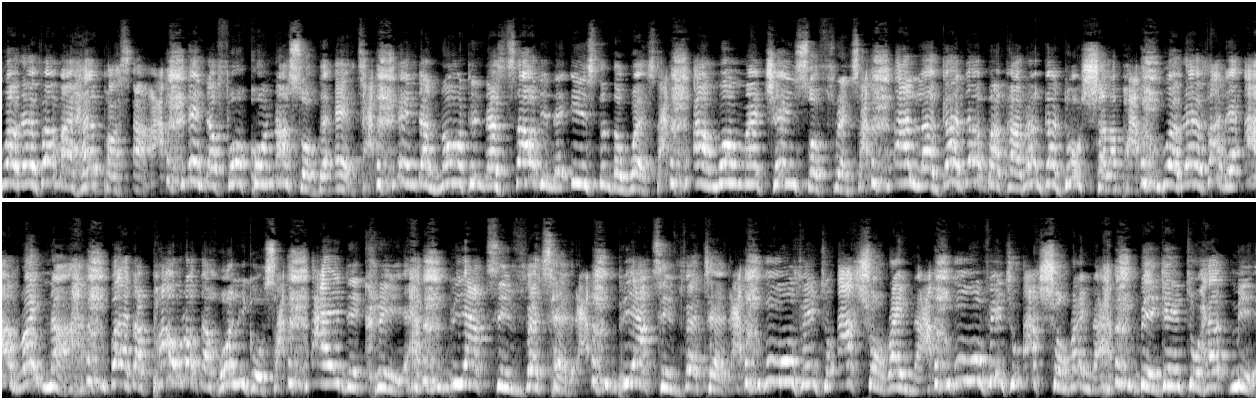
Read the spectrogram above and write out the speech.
Wherever my helpers are, in the four corners of the earth, in the north, in the south, in the east, in the west, among my chains of friends, Alagada Bakaragado Shalapa, wherever they are right now, by the power of the Holy Ghost, I decree be activated, be activated, move into action right now, move into action right now. Begin to help me,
